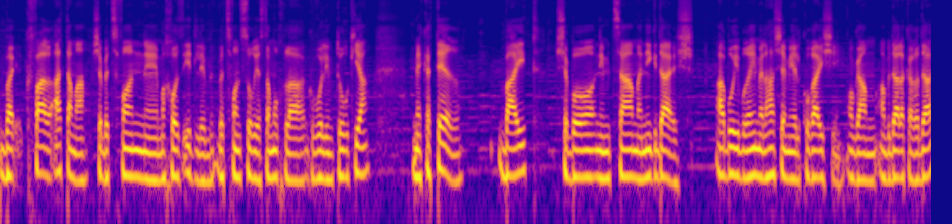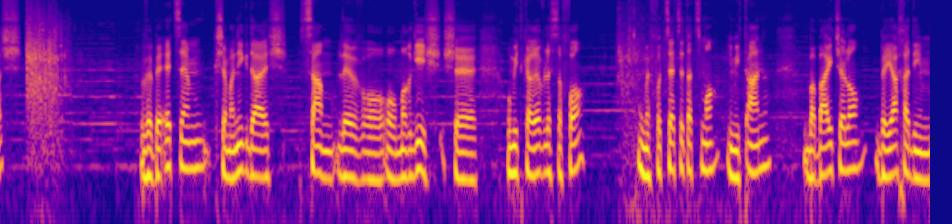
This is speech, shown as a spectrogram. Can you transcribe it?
בכפר אטמה שבצפון אה, מחוז אידליב, בצפון סוריה, סמוך לגבול עם טורקיה, מקטר בית שבו נמצא מנהיג דאעש, אבו אברהים אל-האשמי אל-קוריישי, או גם עבדאללה קרדש. ובעצם כשמנהיג דאעש שם לב או, או מרגיש שהוא מתקרב לסופו, הוא מפוצץ את עצמו עם מטען בבית שלו, ביחד עם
